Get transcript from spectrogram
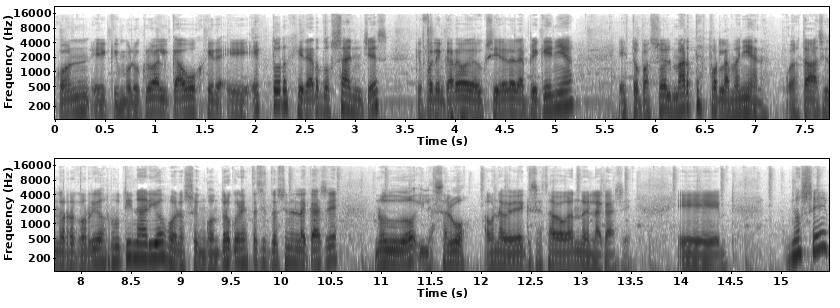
con que involucró al cabo Ger Héctor Gerardo Sánchez, que fue el encargado de auxiliar a la pequeña. Esto pasó el martes por la mañana, cuando estaba haciendo recorridos rutinarios. Bueno, se encontró con esta situación en la calle, no dudó y la salvó a una bebé que se estaba ahogando en la calle no sé,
